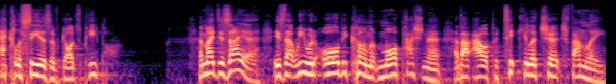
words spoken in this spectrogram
ecclesias of God's people. And my desire is that we would all become more passionate about our particular church family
